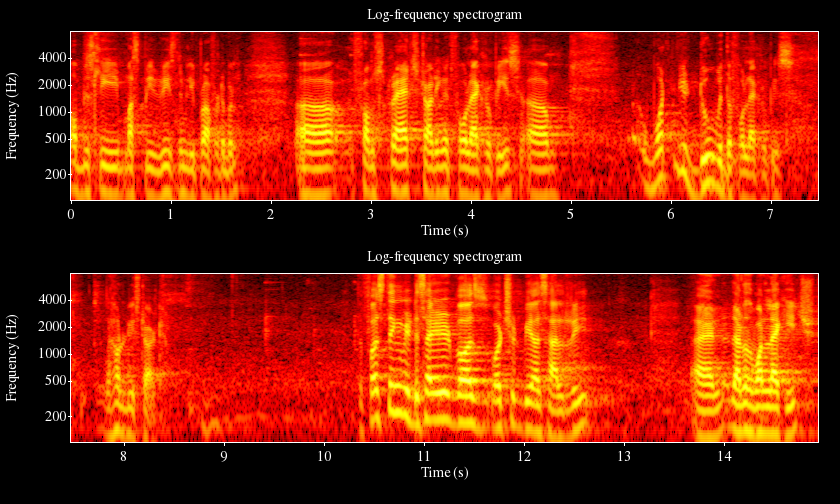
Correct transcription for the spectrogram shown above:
obviously must be reasonably profitable. from scratch, starting with 4 lakh rupees. Um, what did you do with the 4 lakh rupees? How did you start? The first thing we decided was what should be our salary. And that was one lakh each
